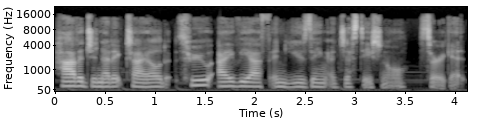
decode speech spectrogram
have a genetic child through IVF and using a gestational surrogate.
